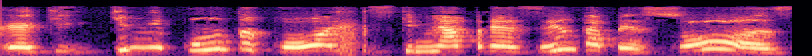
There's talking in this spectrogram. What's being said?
é, que, que me conta coisas, que me apresenta pessoas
